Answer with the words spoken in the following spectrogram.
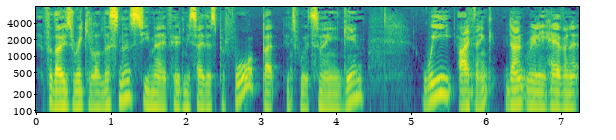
for those regular listeners, you may have heard me say this before, but it's worth saying again. We, I think, don't really have an,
